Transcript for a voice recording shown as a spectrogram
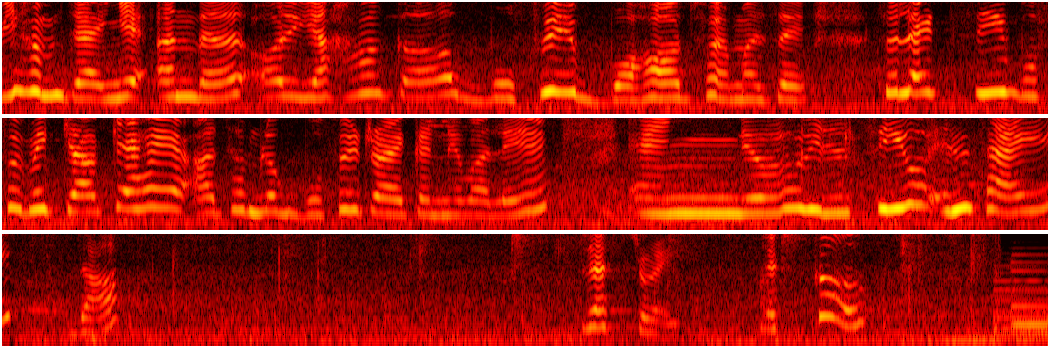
अभी हम जाएँगे अंदर और यहाँ का बुफ़े बहुत फ़ेमस है। सो लेट्स सी बुफ़े में क्या क्या है। आज हम लोग बुफ़े ट्राई करने वाले हैं। And will see you inside the restaurant let's go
